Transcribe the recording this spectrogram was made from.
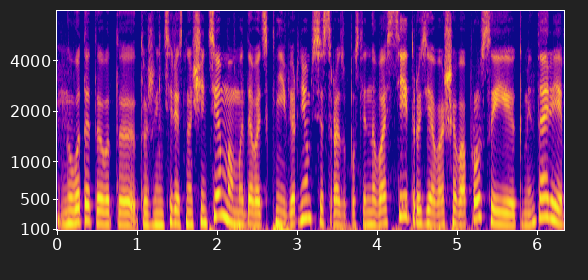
Ну вот это вот э, тоже интересная очень тема. Мы давайте к ней вернемся сразу после новостей. Друзья, ваши вопросы и комментарии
